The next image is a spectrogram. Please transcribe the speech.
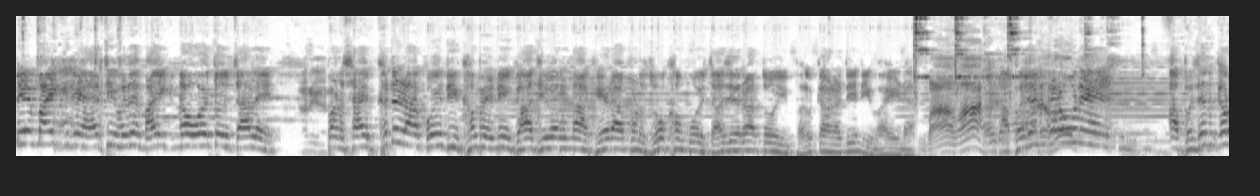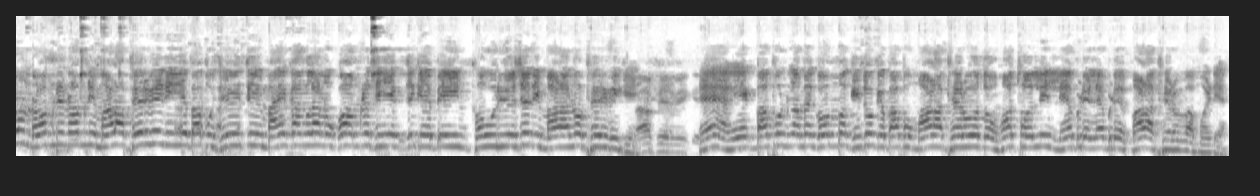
બે માઇક રે એથી ભલે માઇક ન હોય તો ચાલે. પણ સાહેબ ખદડા કોઈ દી ખમે નહીં. ગાજીવર ના ઘેરા પણ જોખમ હોય જાજેરા તો ઈ ભલકારા દેની વાયડા. વાહ વાહ. આ ભજન કરવું ને આ ભજન કરવું ને રામ ને નામની માળા ફેરવી ને એ બાપુ જેવી તે માઇક આંગલાનું કામ નથી. એક જગ્યાએ બે ખવર્યો છે ને માળા નો ફેરવી ના કે હે એક બાપુ અમે ગામમાં કીધું કે બાપુ માળા ફેરવો તો હોથો લઈ લેબડે લેબડે માળા ફેરવા માંડ્યા.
